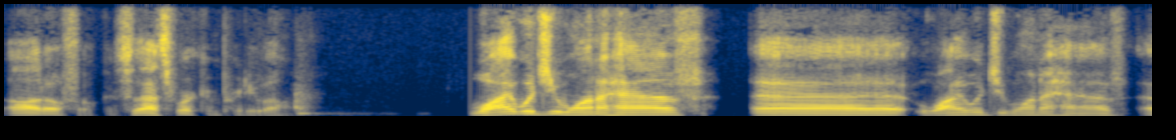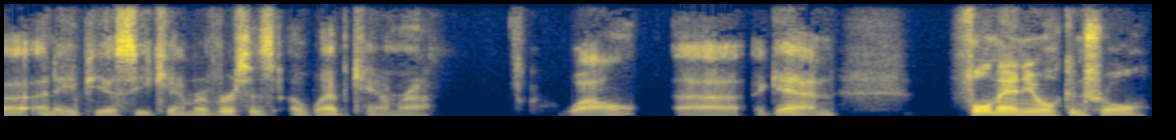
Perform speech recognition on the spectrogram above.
Autofocus. So that's working pretty well. Why would you want to have? Uh, why would you want to have uh, an APS-C camera versus a web camera? Well, uh, again, full manual control.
